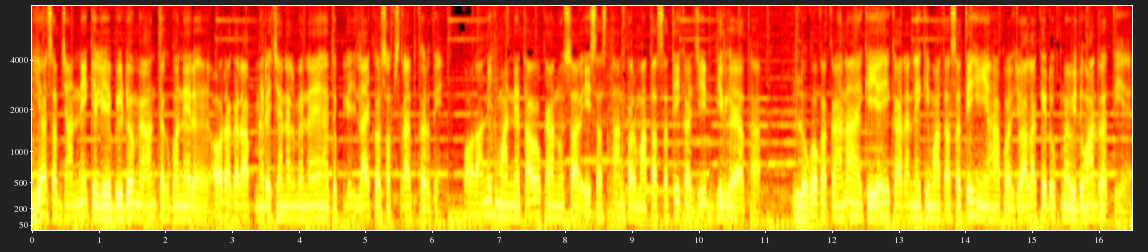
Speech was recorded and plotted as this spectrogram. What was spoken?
यह सब जानने के लिए वीडियो में अंत तक बने रहे और अगर आप मेरे चैनल में नए हैं तो प्लीज़ लाइक और सब्सक्राइब कर दें। पौराणिक मान्यताओं के अनुसार इस स्थान पर माता सती का जीव गिर गया था। लोगों का कहना है कि यही कारण है कि माता सती ही यहाँ पर ज्वाला के रूप में विद्वान रहती है।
